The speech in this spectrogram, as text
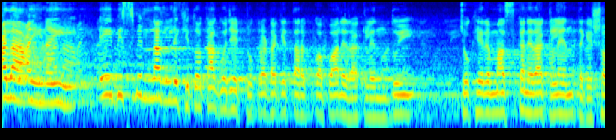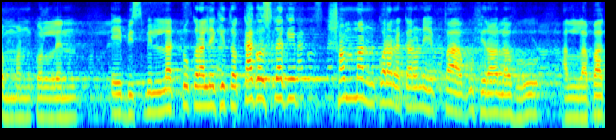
আলা এই বিসমিল্লার লিখিত কাগজের টুকরাটাকে তার কপালে রাখলেন দুই, চোখের মাঝখানে রাখলেন, তাকে সম্মান করলেন। এই বিসমিল্লার টুকরা লিখিত কাগজটাকে সম্মান করার কারণে? ফা গুফিরা লাহু। আল্লাহ পাক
